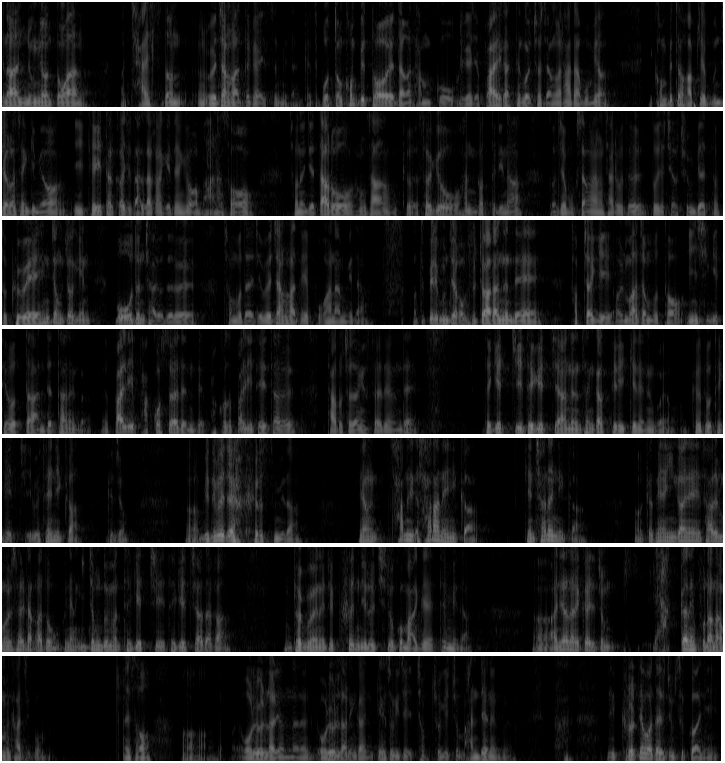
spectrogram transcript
지난 6년 동안 잘 쓰던 외장하드가 있습니다. 그러니까 보통 컴퓨터에다가 담고 우리가 이제 파일 같은 걸 저장을 하다 보면 이 컴퓨터가 갑자기 문제가 생기면 이 데이터까지 날아가게 되는 경우가 많아서 저는 이제 따로 항상 그 설교한 것들이나 또 이제 묵상한 자료들 또 이제 제가 준비했던 또 교회의 행정적인 모든 자료들을 전부 다 이제 외장 하드에 보관합니다. 어, 특별히 문제가 없을 줄 알았는데 갑자기 얼마 전부터 인식이 되었다 안 됐다 하는 거야. 빨리 바꿨어야 되는데 바꿔서 빨리 데이터를 다로 저장했어야 되는데 되겠지 되겠지 하는 생각들이 있게 되는 거예요. 그래도 되겠지 왜 되니까 그죠? 어, 믿음의 자가 그렇습니다. 그냥 살, 살아내니까 괜찮으니까 어, 그러니까 그냥 인간의 삶을 살다가도 그냥 이 정도면 되겠지 되겠지 하다가 음, 결국에는 이제 큰 일을 치르고 말게 됩니다. 어, 아니나 다를까 이제 좀 약간의 불안함을 가지고 그래서 어, 월요일 날이었나는 월요일 날인가 계속 이제 접촉이 좀 안 되는 거예요. 이제 그럴 때마다 요즘 습관이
